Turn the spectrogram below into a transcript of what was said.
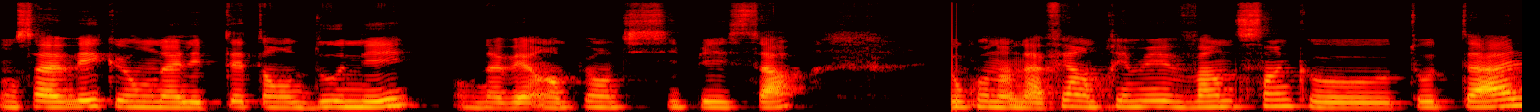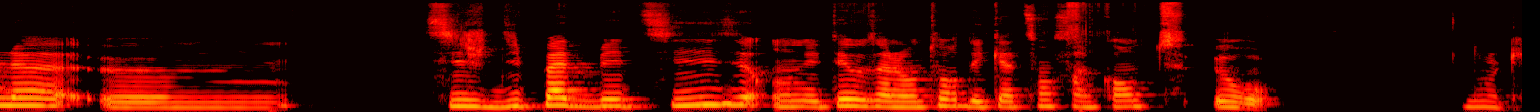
On savait qu'on allait peut-être en donner. On avait un peu anticipé ça. Donc on en a fait imprimer 25 au total. Hem, si je dis pas de bêtises, on était aux alentours des 450 €. OK.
